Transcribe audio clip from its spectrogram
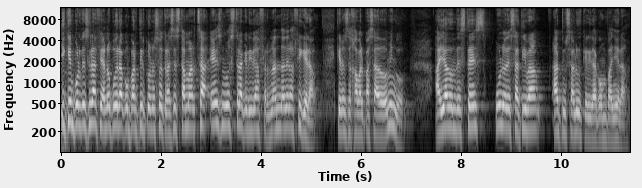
Y quien por desgracia no podrá compartir con nosotras esta marcha es nuestra querida Fernanda de la Figuera, que nos dejaba el pasado domingo. Allá donde estés, uno desativa a tu salud, querida compañera.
